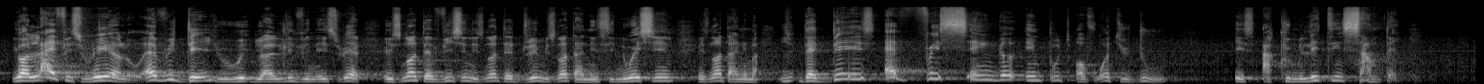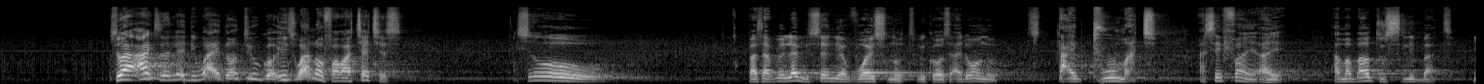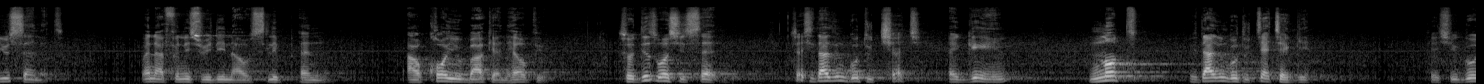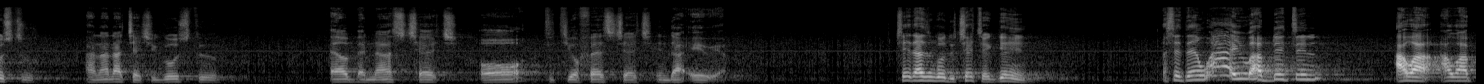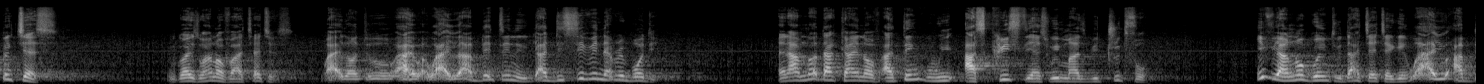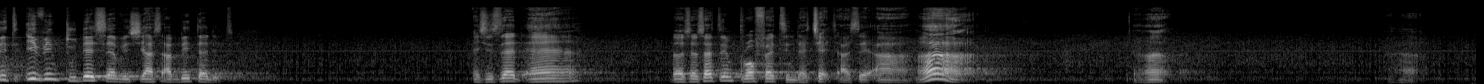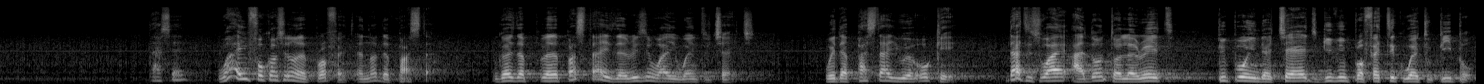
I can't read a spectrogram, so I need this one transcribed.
Your life is real. Oh. Every day you, you are living is real. It's not a vision, it's not a dream, it's not an insinuation, it's not an. The days, every single input of what you do is accumulating something. So I asked the lady, why don't you go? It's one of our churches. So, Pastor, let me send you a voice note because I don't want to type too much. I said, fine, I, I'm about to sleep, but you send it. When I finish reading, I'll sleep and I'll call you back and help you. So this is what she said. She she doesn't go to church again. Not, she doesn't go to church again. Okay, she goes to another church. He goes to El Benas Church or Titi First Church in that area. She doesn't go to church again. I said, then why are you updating our, our pictures? Because it's one of our churches. Why don't you, why, why are you updating it? You are deceiving everybody. And I'm not that kind of, I think we, as Christians, we must be truthful. If you are not going to that church again, why are you updating? Even today's service, she has updated it. And she said, eh, there's a certain prophet in the church. I said, uh-huh. Uh-huh. I said, why are you focusing on the prophet and not the pastor? Because the, the pastor is the reason why you went to church. With the pastor, you were okay. That is why I don't tolerate people in the church giving prophetic word to people.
